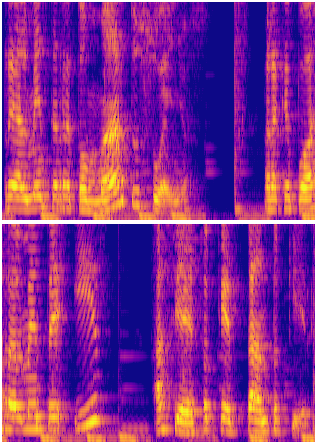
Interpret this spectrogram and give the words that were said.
realmente retomar tus sueños, para que puedas realmente ir hacia eso que tanto quieres.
